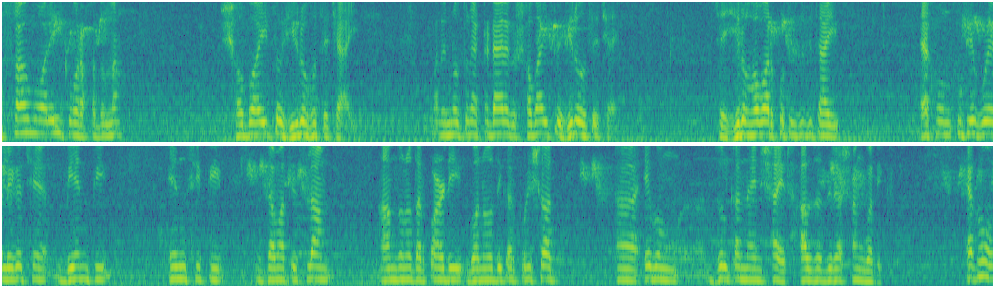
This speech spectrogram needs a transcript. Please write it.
আসসালামু আলাইকুম রহমতুল্লাহ। সবাই তো হিরো হতে চায়। মানে নতুন একটা ডায়লগ সবাই তো হিরো হতে চায়। সেই হিরো হওয়ার প্রতিযোগিতায় এখন উঠে পড়ে লেগেছে বিএনপি এনসিপি জামাত ইসলাম, আন্দোলনতার পার্টি, গণ অধিকার পরিষদ এবং জুলকার নাইন শাহের আল জাজিরা সাংবাদিক। এখন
